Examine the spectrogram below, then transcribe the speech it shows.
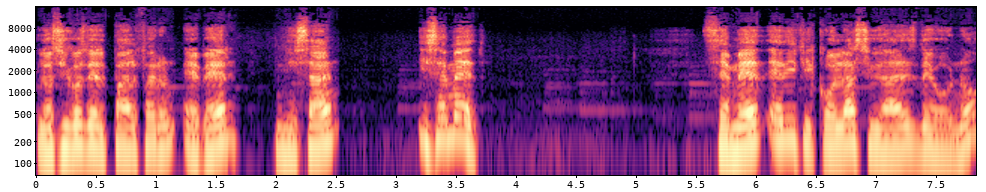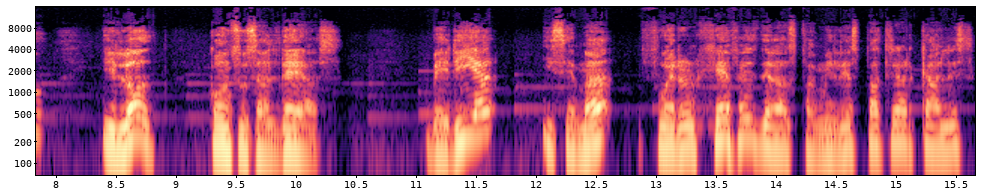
Los hijos del Pal fueron Eber, Nisán y Semed. Semed edificó las ciudades de Ono y Lod con sus aldeas. Bería y Semá fueron jefes de las familias patriarcales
